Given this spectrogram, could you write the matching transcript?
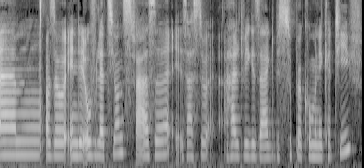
ähm, also in der Ovulationsphase hast du halt, wie gesagt, du bist super kommunikativ.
